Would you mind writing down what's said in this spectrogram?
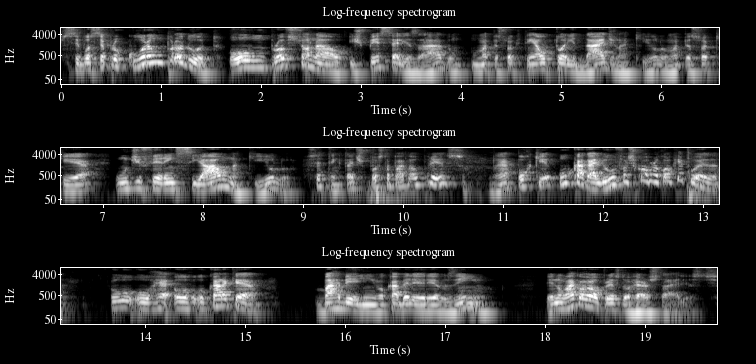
se você procura um produto ou um profissional especializado, uma pessoa que tem autoridade naquilo, uma pessoa que é um diferencial naquilo, você tem que estar disposto a pagar o preço, né? Porque o cagalhufas cobra qualquer coisa. O, o, o, o cara que é barbeirinho ou cabeleireirozinho, ele não vai cobrar o preço do hairstylist.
